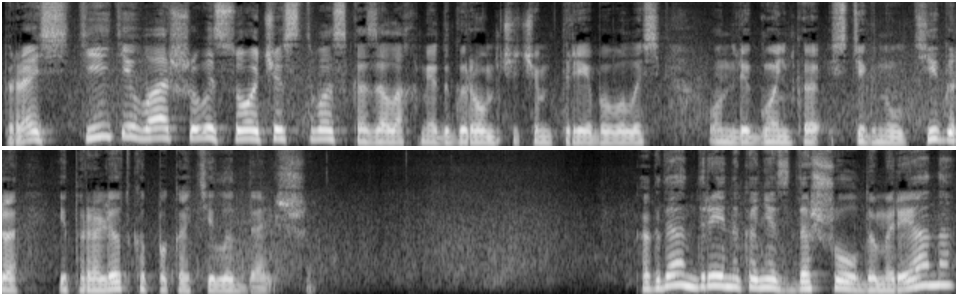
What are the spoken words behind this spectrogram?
«Простите, ваше высочество», — сказал Ахмед громче, чем требовалось. Он легонько стегнул тигра, и пролетка покатила дальше. Когда Андрей наконец дошел до Мариана,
